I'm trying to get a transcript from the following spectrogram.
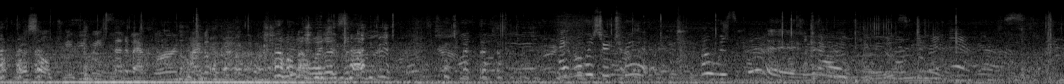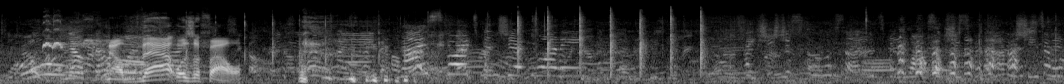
Keep popping there, 20. What? Maybe we said a bad word. I don't. I don't know what just happened. Hey, how was your trip? Oh, it was good. Now, Now that was a foul. Nice sportsmanship, 20. Hey, she's just so excited. It's been a while since she's been out. She's been,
